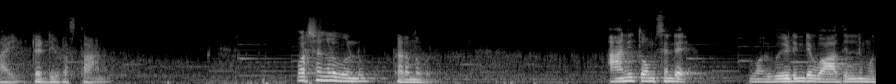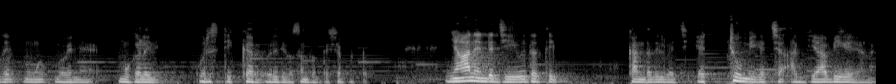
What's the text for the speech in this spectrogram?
ആയി ടെഡിയുടെ സ്ഥാനം. വർഷങ്ങൾ വീണ്ടും കടന്നുപോയി. ആനി തോംസന്റെ വീടിന്റെ വാതിലിന് മുതൽ പിന്നെ മുകളിൽ ഒരു സ്റ്റിക്കർ ഒരു ദിവസം പ്രത്യക്ഷപ്പെട്ടു. ഞാൻ എന്റെ ജീവിതത്തിൽ കണ്ടതിൽ വെച്ച് ഏറ്റവും മികച്ച അധ്യാപികയാണ്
